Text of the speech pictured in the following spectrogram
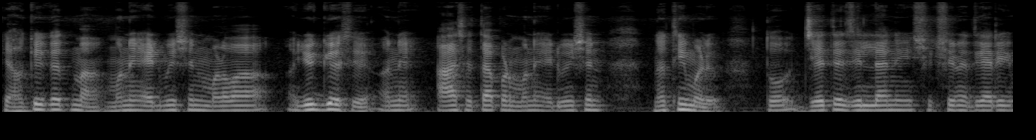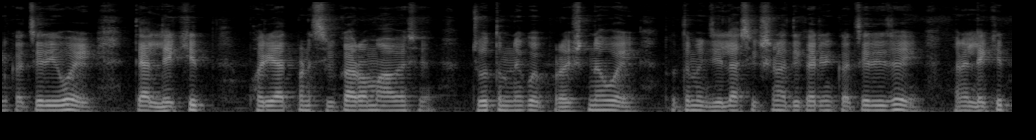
કે હકીકતમાં મને એડમિશન મળવા યોગ્ય છે અને આ છતાં પણ મને એડમિશન નથી મળ્યું, તો જે તે જિલ્લાની શિક્ષણ અધિકારીની કચેરી હોય, ત્યાં લેખિત ફરિયાદ પણ સ્વીકારવામાં આવે છે. જો તમને કોઈ પ્રશ્ન હોય, તો તમે જિલ્લા શિક્ષણ અધિકારીની કચેરી જઈ અને લેખિત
